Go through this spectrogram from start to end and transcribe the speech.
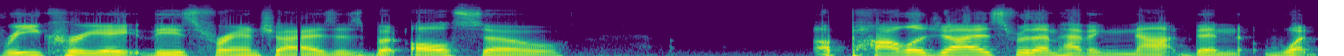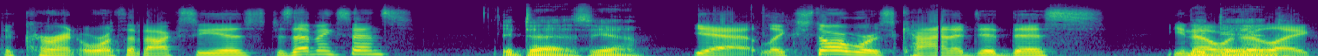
recreate these franchises but also apologize for them having not been what the current orthodoxy is does that make sense It does, yeah. yeah like star wars kind of did this you They know where they're like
